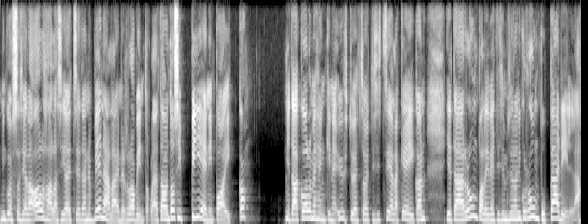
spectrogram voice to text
niin jossa siellä alhaalla sijaitsee tämmöinen venäläinen ravintola. Ja tämä on tosi pieni paikka. Ja tämä kolmehenkinen yhtye soitti sitten siellä keikan. Ja tämä rumpali veti semmoisella niinku rumpupädillä.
